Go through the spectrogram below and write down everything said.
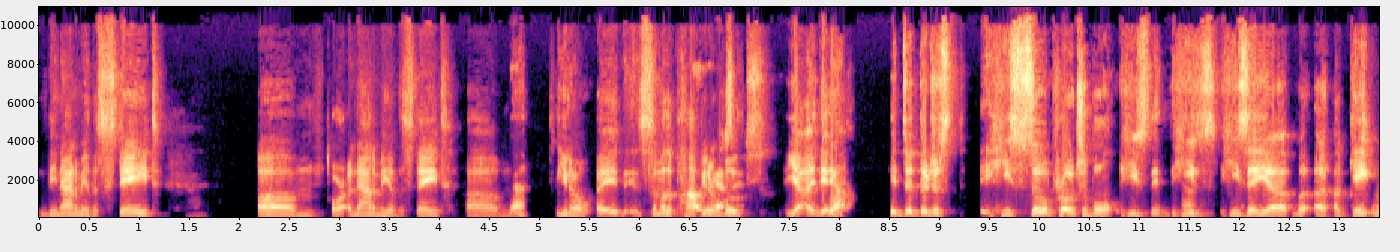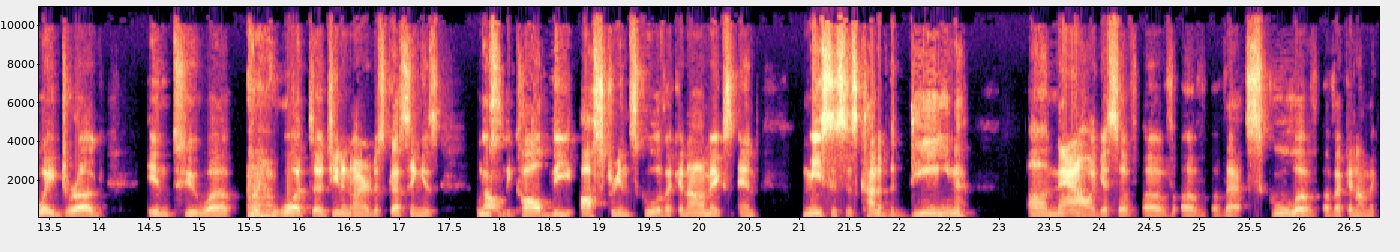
the anatomy of the state um, or anatomy of the state um, yeah. you know it, some of the popular oh, yes. books yeah, it, yeah. It, they're just he's so approachable he's he's he's a a, uh, a, a gateway drug into uh, what uh, Gene and I are discussing is loosely oh. called the Austrian School of Economics, and Mises is kind of the dean uh, now, I guess, of, of, of, of, that school of, of economic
